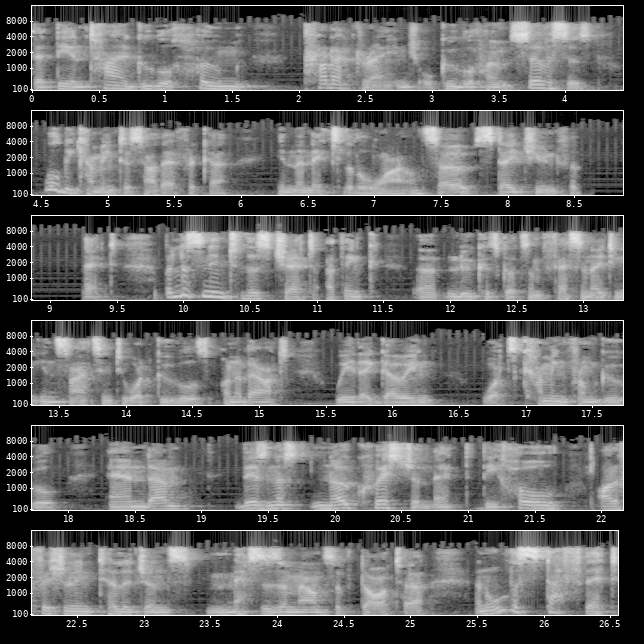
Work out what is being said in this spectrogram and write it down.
that the entire Google Home product range or Google Home services will be coming to South Africa in the next little while. So stay tuned for that. But listening to this chat, I think uh, Luke has got some fascinating insights into what Google's on about, where they're going, what's coming from Google, and um, there's no, no, question that the whole artificial intelligence, masses amounts of data, and all the stuff that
